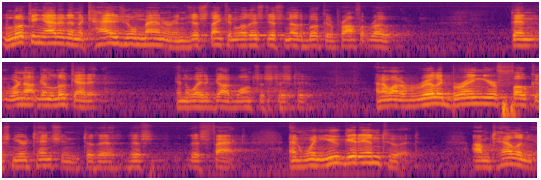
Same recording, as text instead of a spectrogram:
looking at it in a casual manner and just thinking, well, this is just another book that a prophet wrote, then we're not going to look at it in the way that God wants us to. And I want to really bring your focus and your attention to this, this, this fact. And when you get into it, I'm telling you,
